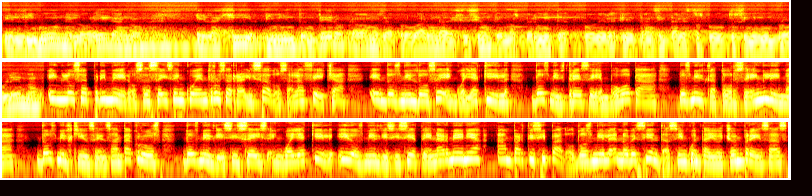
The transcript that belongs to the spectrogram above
el limón, el orégano, el ají, el pimiento entero. Acabamos de aprobar una decisión que nos permite poder eh, transitar estos productos sin ningún problema. En los primeros seis encuentros realizados a la fecha, en 2012 en Guayaquil, 2013 en Bogotá, 2014 en Lima, 2015 en Santa Cruz, 2016 en Guayaquil y 2017 en Armenia, han participado 2.958 empresas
